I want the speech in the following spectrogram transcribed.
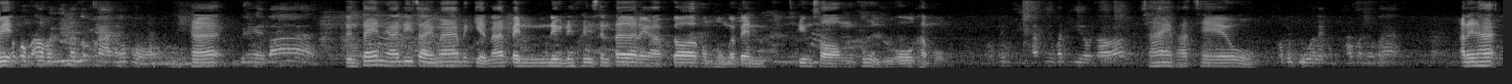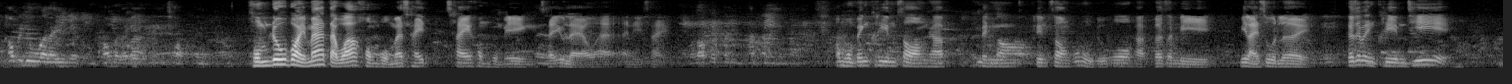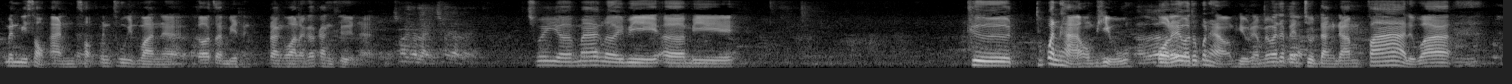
พี่ครับผมเอาวันนี้มาร่วมงานครับผมฮะเป็นยังไงบ้างตื่นเต้นฮะดีใจมากเป็นเกียรติมากเป็นหนึ่งในพรีเซนเตอร์นะครับ ก็ของผมก็เป็นครีมซองคู่หูดูโอครับผมเป็นสีพัดเทลพัดเทลเนาะใช่พาสเทลเขาไปดูอะไรของเขามาแล้วบ้างอะไรนะฮะเขาไปดูอะไรเนี่ยของเขามาแล้วบ้างในช็อปอะไรของเขาผมดูบ่อยมากแต่ว่าของผมอะใช้ใช้ของผมเองใช้อยู่แล้วฮะอันนี้ใช่เราเป็นผลิตภัณฑ์อะไรยังไงของผมเป็นครีมซองครับ เป็นครีมซองครีมซองคู่หูดูโอครับ ก็จะมีมีหลายสูตรเลย ก็จะเป็นครีมที่ มันมีสองอันสองเป็น two in one นะฮะก็จะมีทั้งกลางวันแล้วก็กลางคืนนะช่วยอะไรช่วยอะไรช่วยเยอะมากเลยมีเอ่อมี คือทุกปัญหาของผิว บอกได้เลยว่าทุกปัญหาของผิวเนี่ยไม่ว่าจะเป็นจุดด่างดำฝ้าหรือว่า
